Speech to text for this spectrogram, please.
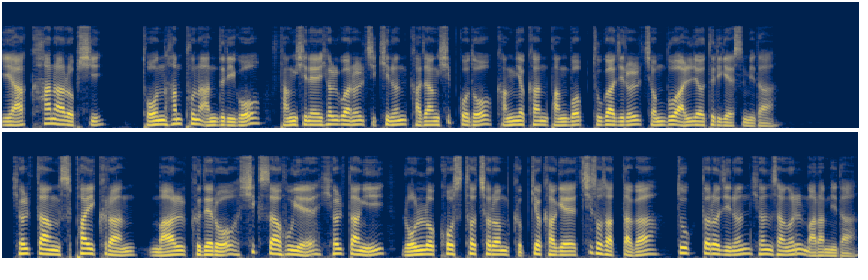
약한알 없이 돈 한 푼 안 들이고 당신의 혈관을 지키는 가장 쉽고도 강력한 방법 두 가지를 전부 알려드리겠습니다. 혈당 스파이크란 말 그대로 식사 후에 혈당이 롤러코스터처럼 급격하게 치솟았다가 뚝 떨어지는 현상을 말합니다.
